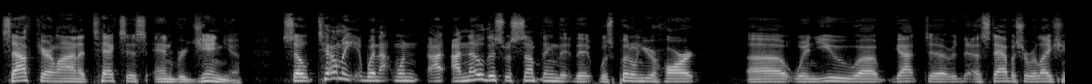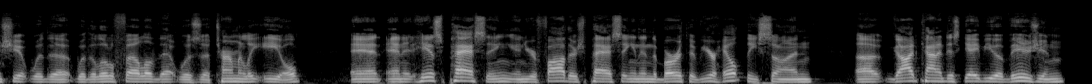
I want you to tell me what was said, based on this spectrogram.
South Carolina, Texas, and Virginia. So tell me when I, when I, I know this was something that, that was put on your heart uh, when you uh, got to establish a relationship with a with a little fellow that was uh, terminally ill, and and at his passing and your father's passing, and in the birth of your healthy son, uh, God kind of just gave you a vision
